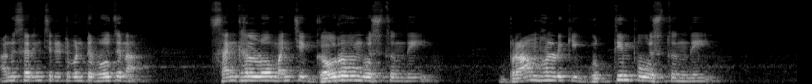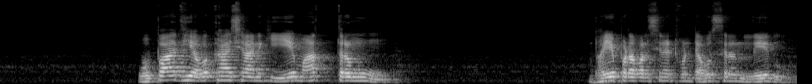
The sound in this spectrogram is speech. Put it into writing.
అనుసరించినటువంటి రోజున సంఘంలో మంచి గౌరవం వస్తుంది బ్రాహ్మణుడికి గుర్తింపు వస్తుంది ఉపాధి అవకాశానికి ఏమాత్రము భయపడవలసినటువంటి అవసరం లేదు.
